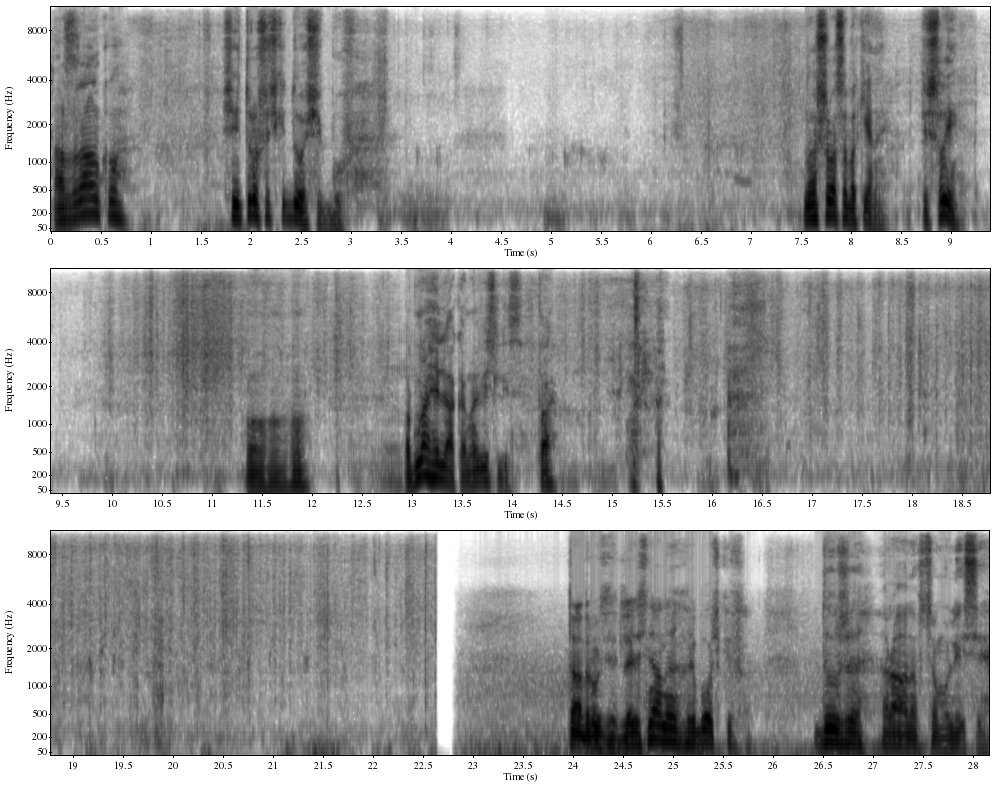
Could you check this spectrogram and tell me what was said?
А зранку ще й трошечки дощик був. Ну що, собакени, пішли? Ого. Одна гіляка на весь ліс, та? Та, друзі, для весняних грибочків дуже рано в цьому лісі.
